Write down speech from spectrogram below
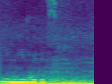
しい身振りさん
